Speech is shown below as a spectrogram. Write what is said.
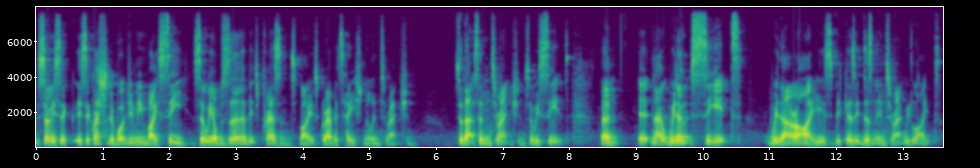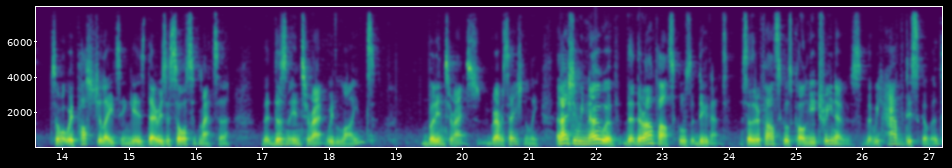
so it's a, it's a question of what do you mean by see. So we observe its presence by its gravitational interaction. So that's an interaction, so we see it. Um, it now, we don't see it with our eyes because it doesn't interact with light. So what we're postulating is there is a source of matter that doesn't interact with light, but interacts gravitationally. And actually, we know of that there are particles that do that. So there are particles called neutrinos that we have discovered,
